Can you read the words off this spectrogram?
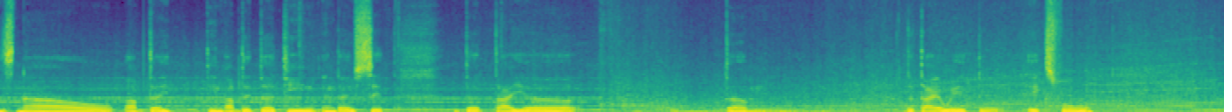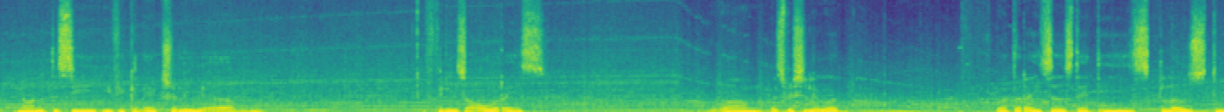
is now update in update 13 and they've set the tire um, the tire weight to X4 and I wanted to see if you can actually um, finish a whole race. Um, especially with with the races that is close to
